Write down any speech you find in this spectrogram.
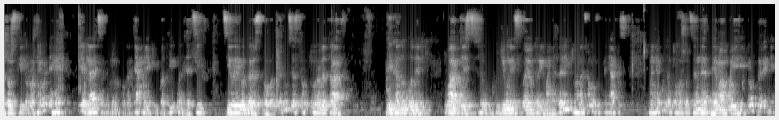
жорсткі дорожні одяги являються такими покриттями, які потрібно для цих цілей використовувати. Ну, це структура витрат, яка доводить вартість будівництва і утримання доріг. Ну, на цьому зупинятися ми не будемо, тому що це не тема моєї доповіді.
